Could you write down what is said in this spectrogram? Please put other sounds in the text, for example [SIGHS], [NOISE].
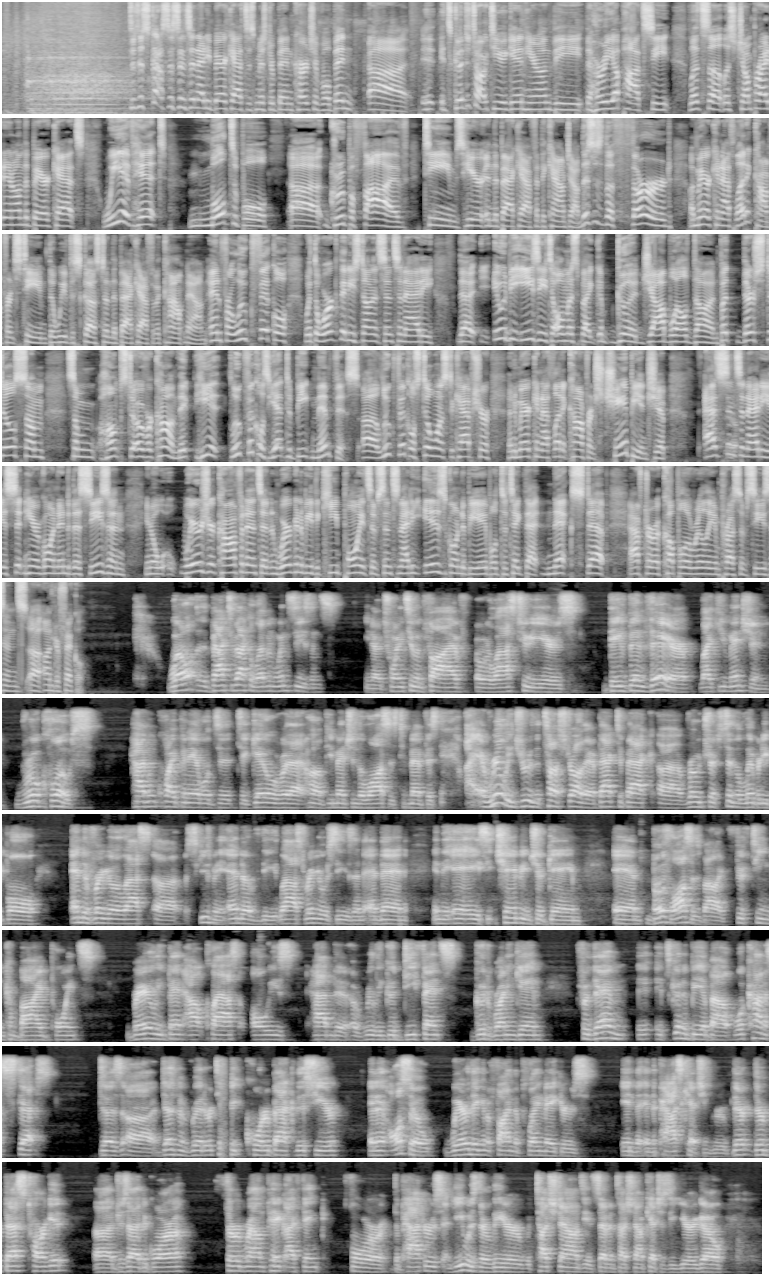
to discuss the Cincinnati Bearcats is Mr. Ben Kercheval. Ben, uh, it, it's good to talk to you again here on the the Hurry Up Hot Seat. Let's uh, let's jump right in on the Bearcats. We have hit multiple uh, group of five teams here in the back half of the countdown. This is the third American Athletic Conference team that we've discussed in the back half of the countdown. And for Luke Fickell, with the work that he's done at Cincinnati, that it would be easy to almost like good job well done. But there's still some some humps to overcome. They, he Luke Fickell's yet to beat Memphis. Uh, Luke Fickell still wants to capture an American Athletic Conference championship as Cincinnati is sitting here going into this season, you know, where's your confidence and where are going to be the key points if Cincinnati is going to be able to take that next step after a couple of really impressive seasons uh, under Fickell? Well, back to back 11 win seasons, you know, 22 and 5 over the last two years. They've been there, like you mentioned, real close haven't quite been able to to get over that hump. You mentioned the losses to Memphis. I really drew the tough straw there. Back to back road trips to the Liberty Bowl, end of regular last uh, excuse me, end of the last regular season, and then in the AAC championship game, and both losses by like 15 combined points. Rarely been outclassed. Always had a really good defense, good running game. For them, it's going to be about what kind of steps does uh, Desmond Ridder take quarterback this year? And then also, where are they going to find the playmakers in the in the pass catching group? Their their best target, uh, Josiah Deguara, third round pick, I think, for the Packers, and he was their leader with touchdowns. He had seven touchdown catches a year ago,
